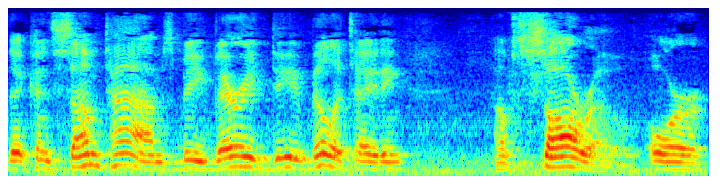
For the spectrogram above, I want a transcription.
that can sometimes be very debilitating of sorrow or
